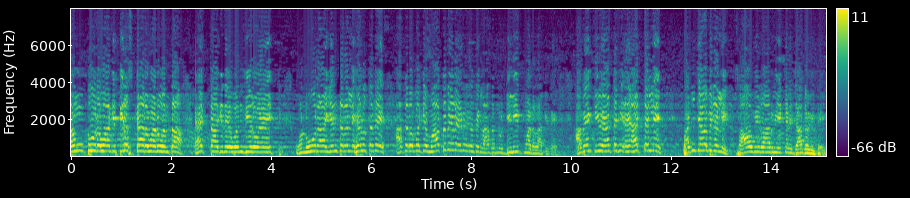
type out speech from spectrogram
ಸಂಪೂರ್ಣವಾಗಿ ತಿರಸ್ಕಾರ ಮಾಡುವಂತ ಆಕ್ಟ್ ಆಗಿದೆ ಒನ್ ಜೀರೋ ಏಟ್ ನೂರ ಎಂಟರಲ್ಲಿ ಹೇಳುತ್ತದೆ. ಅದರ ಬಗ್ಗೆ ಮಾತನಾಡುವುದಿಲ್ಲ ಅದನ್ನು ಡಿಲೀಟ್ ಮಾಡಲಾಗಿದೆ. ಅವೇಕ್ಯೂ ಆಕ್ಟ್ ಅಲ್ಲಿ ಪಂಜಾಬಿನಲ್ಲಿ ಸಾವಿರಾರು ಎಕರೆ ಜಾಗವಿದೆ.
